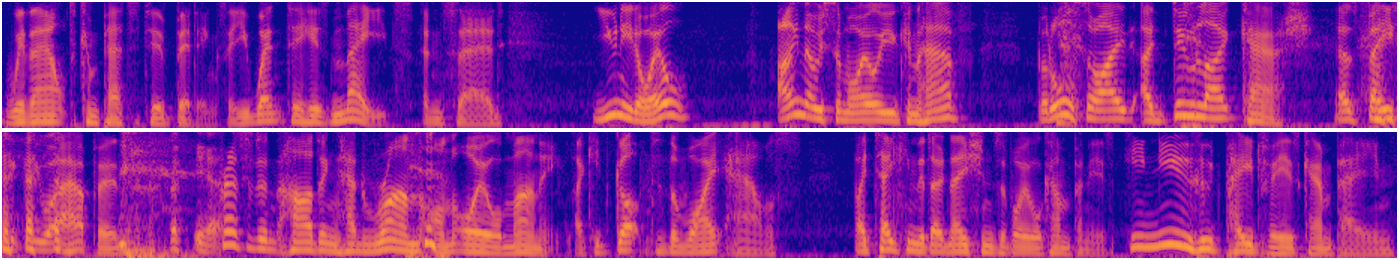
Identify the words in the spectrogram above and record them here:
without competitive bidding. So he went to his mates and said, You need oil. I know some oil you can have. But also, I, I do like cash. That's basically what happened. yeah. President Harding had run on oil money. Like, he'd got to the White House by taking the donations of oil companies. He knew who'd paid for his campaign.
